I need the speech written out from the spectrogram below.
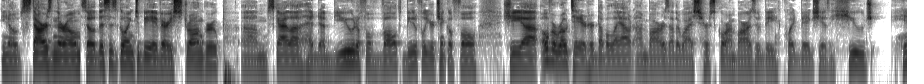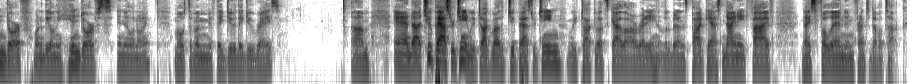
you know, stars in their own. So this is going to be a very strong group. Um, Skyla had a beautiful vault, beautiful Yurchenko full. She uh, over rotated her double layout on bars. Otherwise, her score on bars would be quite big. She has a huge Hindorff, one of the only Hindorffs in Illinois. Most of them, if they do, they do Rays. Um, and uh, two pass routine. We've talked about the two pass routine. We've talked about Skyla already a little bit on this podcast. 985, nice full in in front to double tuck.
